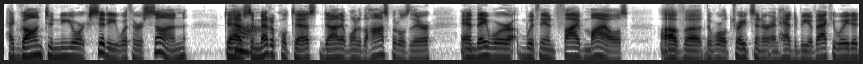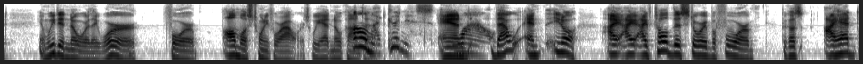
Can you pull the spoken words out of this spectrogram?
had gone to New York City with her son to have some medical tests done at one of the hospitals there, and they were within five miles of uh, the World Trade Center and had to be evacuated. And we didn't know where they were for almost 24 hours. We had no contact. Oh my goodness! And wow. that and you know, I, I I've told this story before because I had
